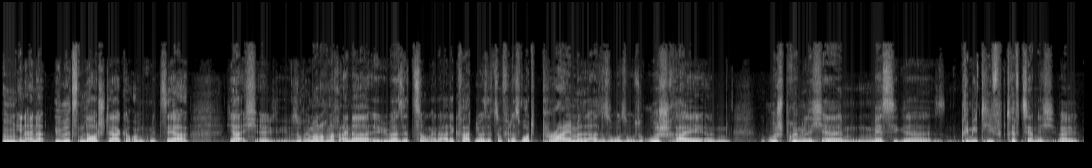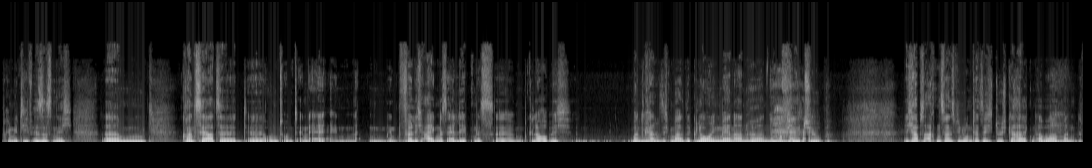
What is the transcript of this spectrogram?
In einer übelsten Lautstärke und mit sehr ja, ich äh, suche immer noch nach einer Übersetzung, einer adäquaten Übersetzung für das Wort primal, also so, so, so Urschrei, ähm, ursprünglich äh, mäßige, primitiv trifft es ja nicht, weil primitiv ist es nicht, ähm, Konzerte äh, und, und ein, ein, ein, völlig eigenes Erlebnis, äh, glaube ich. Man kann sich mal The Glowing Man anhören auf YouTube. Ich habe es 28 Minuten tatsächlich durchgehalten, aber man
